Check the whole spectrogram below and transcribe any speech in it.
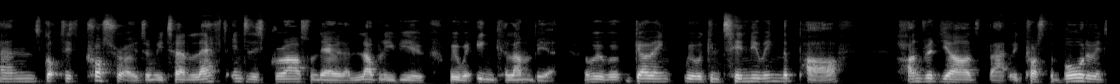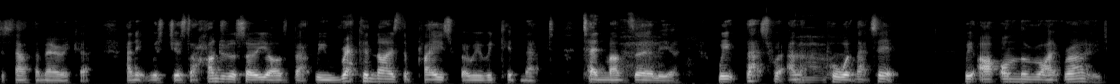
and got to this crossroads, and we turned left into this grassland area with a lovely view. We were in Colombia, and we were going, we were continuing the path. 100 yards back, we crossed the border into South America, and it was just 100 or so yards back. We recognized the place where we were kidnapped 10 months earlier. We That's where, and Paul went, that's it we are on the right road.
